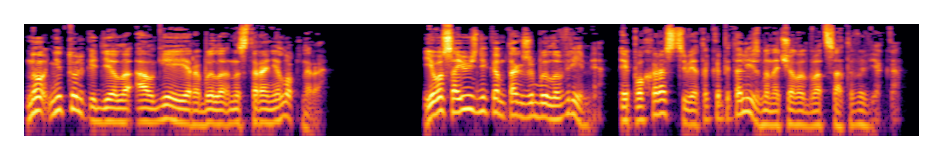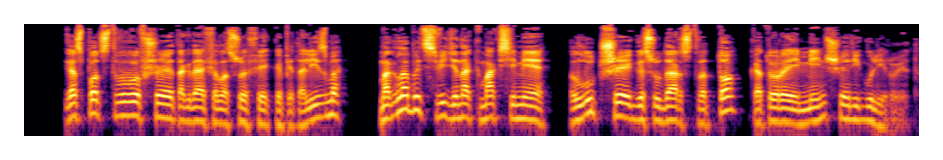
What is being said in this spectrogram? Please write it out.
Но не только дело Алгейера было на стороне Локнера. Его союзником также было время, эпоха расцвета капитализма начала XX века. Господствовавшая тогда философия капитализма могла быть сведена к максиме «лучшее государство то, которое меньше регулирует».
